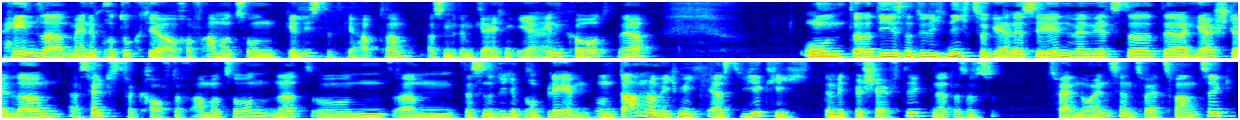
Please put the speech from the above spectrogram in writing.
Händler meine Produkte ja auch auf Amazon gelistet gehabt haben, also mit dem gleichen ERN-Code, ja. Und äh, die es natürlich nicht so gerne sehen, wenn jetzt äh, der Hersteller äh, selbst verkauft auf Amazon. Nicht? Und ähm, das ist natürlich ein Problem. Und dann habe ich mich erst wirklich damit beschäftigt, nicht? also 2019, 2020,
